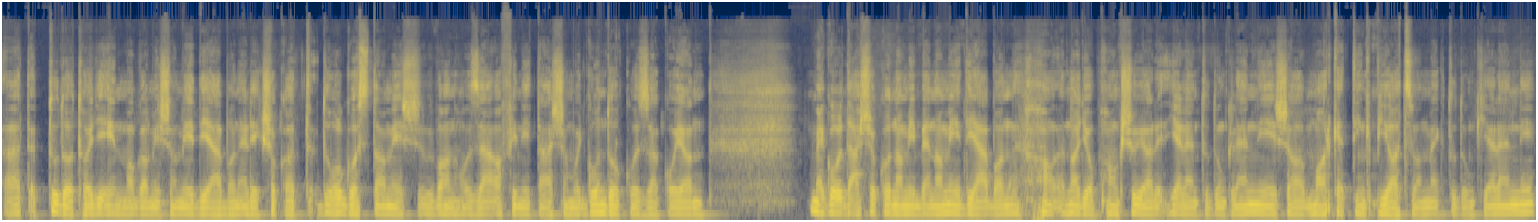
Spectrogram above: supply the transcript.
Hát tudod, hogy én magam is a médiában elég sokat dolgoztam, és van hozzá affinitásom, hogy gondolkozzak olyan megoldásokon, amiben a médiában ha, nagyobb hangsúlyal jelen tudunk lenni, és a marketing piacon meg tudunk jelenni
